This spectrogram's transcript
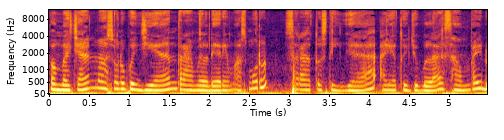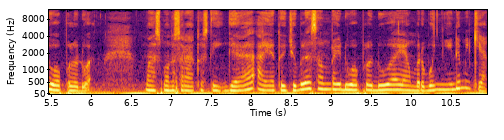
Pembacaan Mazmur Pujian terambil dari Mazmur 103 ayat 17 sampai 22. Mazmur 103 ayat 17 sampai 22 yang berbunyi demikian.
